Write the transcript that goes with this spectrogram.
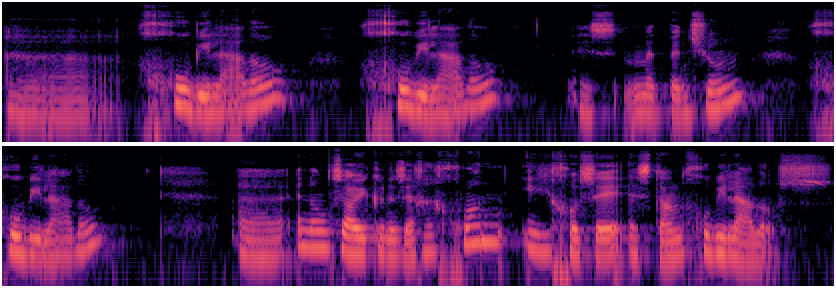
uh, jubilado jubilado is met pensioen, jubilado. Uh, en dan zou je kunnen zeggen: Juan y José están jubilados.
